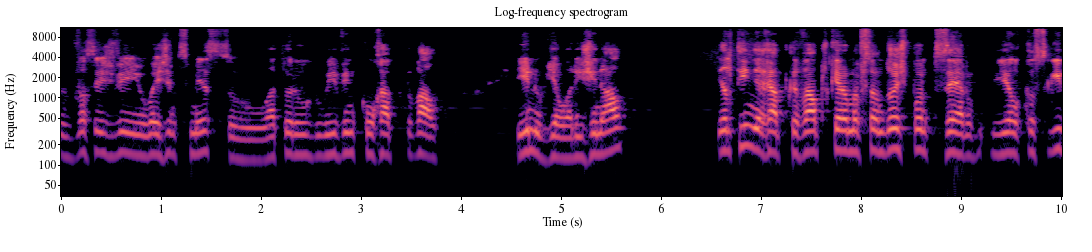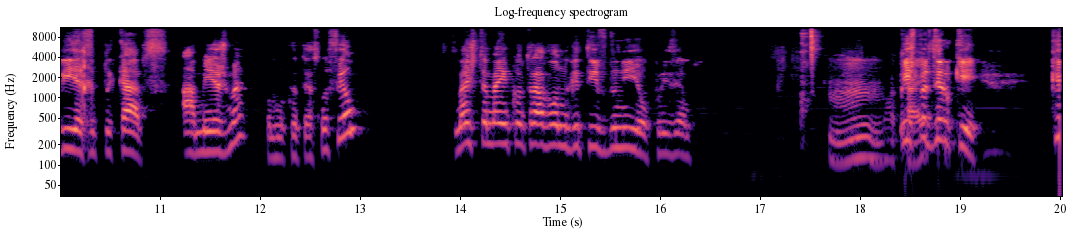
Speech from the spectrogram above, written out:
vocês veem o Agent Smith, o ator Hugo Weaving, com o rabo de cavalo. E no guião original, ele tinha rabo de cavalo porque era uma versão 2.0 e ele conseguiria replicar-se à mesma, como acontece no filme, mas também encontrava um negativo do Neo, por exemplo. Hum, ok. Isto para dizer o quê? Que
